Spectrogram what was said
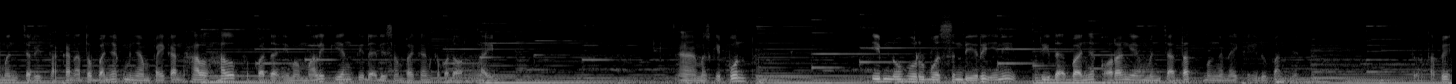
menceritakan atau banyak menyampaikan hal-hal kepada Imam Malik yang tidak disampaikan kepada orang lain. Nah, meskipun Ibnu Hurmuz sendiri ini tidak banyak orang yang mencatat mengenai kehidupannya. Tuh, tapi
